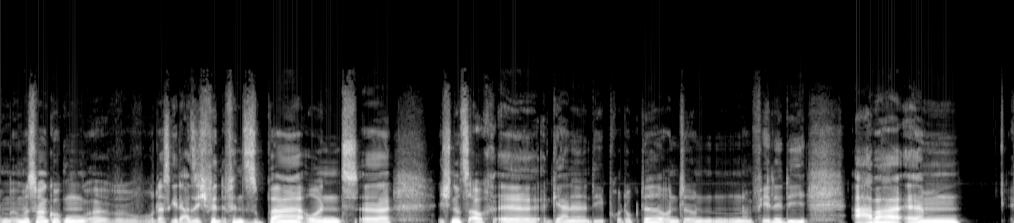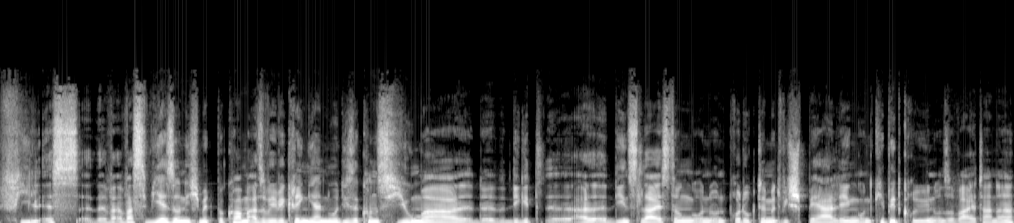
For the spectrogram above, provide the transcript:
Muss man gucken, äh, wo das geht. Also ich finde es super und äh, ich nutze auch äh, gerne die Produkte und, und, und empfehle die. Aber ähm, viel ist, äh, was wir so nicht mitbekommen. Also wir, wir kriegen ja nur diese Consumer-Dienstleistungen äh, und, und Produkte mit wie Sperling und Keep Grün und so weiter. Ne?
